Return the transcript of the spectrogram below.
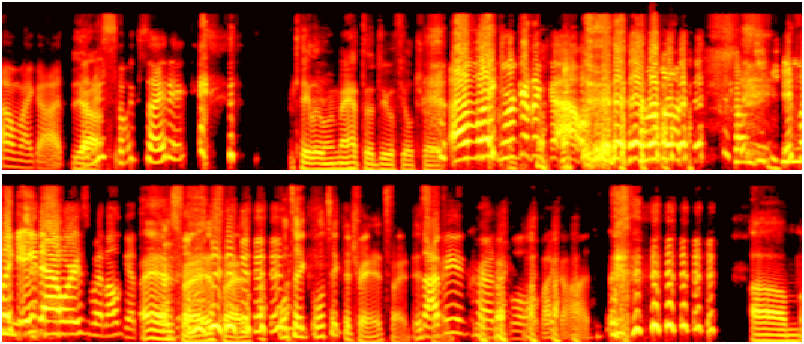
Oh my god, Yeah. that is so exciting! Caitlin, we may have to do a field trip. I'm like, we're gonna go. It's like eight hours, but I'll get there. Eh, it's fine. It's fine. We'll take we'll take the train. It's fine. It's That'd fine. be incredible. Oh my god. Um,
